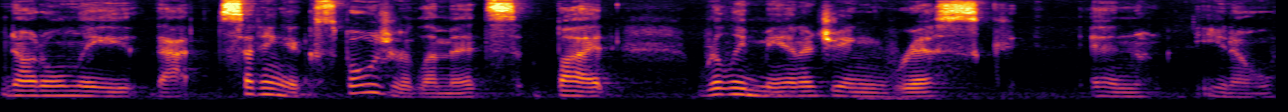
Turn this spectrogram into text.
not only that setting exposure limits, but really managing risk in, you know,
